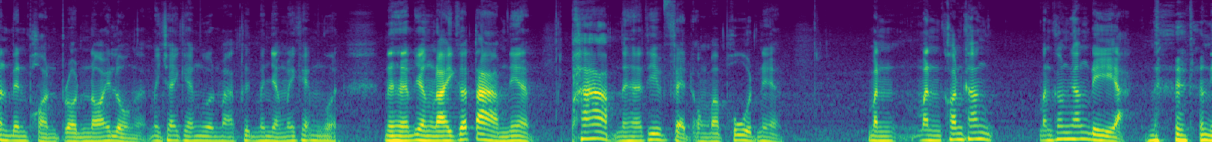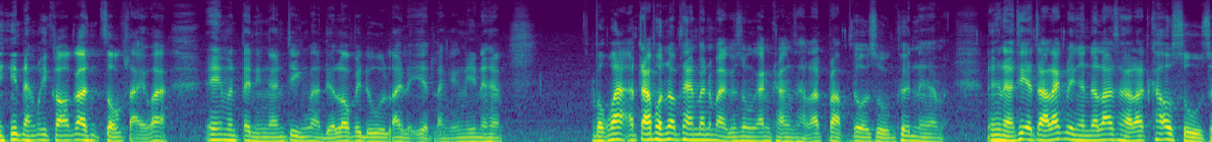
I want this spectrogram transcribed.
มันเป็นผ่อนปรนน้อยลงอะไม่ใช่เข้มงวดมากขึ้นมันยังไม่เข้มงวด นะครับอย่างไรก็ตามเนี่ยภาพนะฮะที่เฟดออกมาพูดเนี่ยมันมันค่อนข้างมันค่อนข้างดีอะ ตอนนี้นักวิเคราะห์ก็สงสัยว่า เอ๊ะมันเป็นอย่างนั้นจริงป่ะ เดี๋ยวเราไปดูรายละเอียดหลังจากนี้นะครับ บอกว่าอัตราผลตอบแทนพันธบัตรกระทรวงการคลังสหรัฐปรับตัวสูงขึ้นนะครับในขณะที่อัตราแลกเปลี่ยนเงินดอลลาร์สหรัฐเข้าสู่เส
